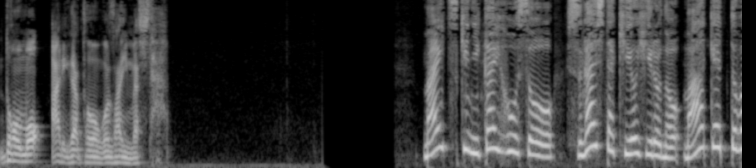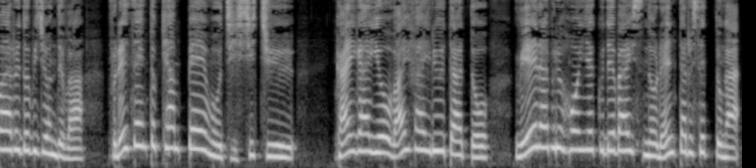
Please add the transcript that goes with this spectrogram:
どうもありがとうございました。毎月2回放送、菅下清弘のマーケットワールドビジョンでは、プレゼントキャンペーンを実施中。海外用 Wi-Fi ルーターと、ウェアラブル翻訳デバイスのレンタルセットが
